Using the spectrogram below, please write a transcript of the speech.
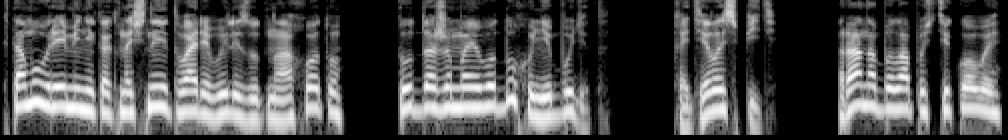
К тому времени, как ночные твари вылезут на охоту, тут даже моего духу не будет. Хотелось пить. Рана была пустяковой.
